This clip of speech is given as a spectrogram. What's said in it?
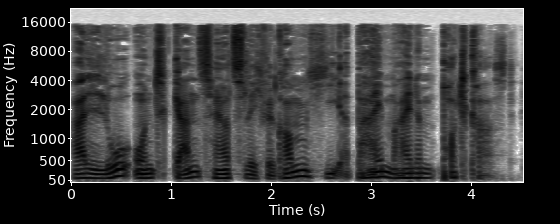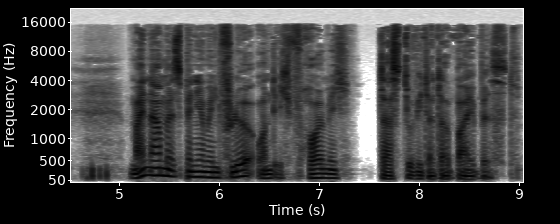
Hallo und ganz herzlich willkommen hier bei meinem Podcast. Mein Name ist Benjamin Fleur und ich freue mich, dass du wieder dabei bist.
